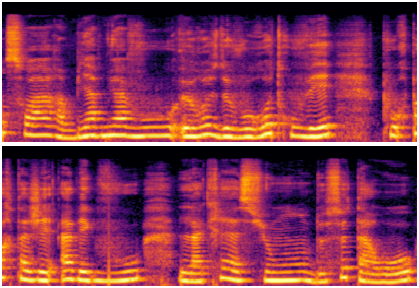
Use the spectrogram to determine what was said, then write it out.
bonsoir, bienvenue à vous, heureuse de vous retrouver pour partager avec vous la création de ce tarot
